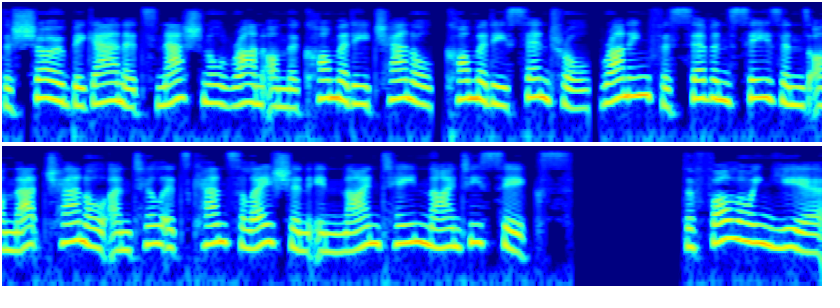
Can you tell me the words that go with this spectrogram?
the show began its national run on the Comedy Channel, Comedy Central, running for seven seasons on that channel until its cancellation in 1996. The following year,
